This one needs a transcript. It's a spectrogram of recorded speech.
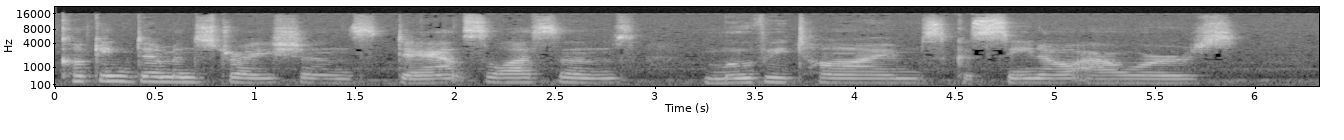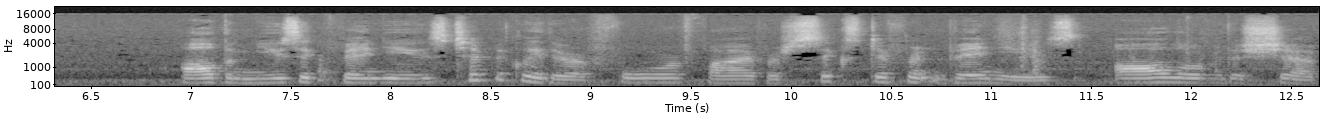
cooking demonstrations, dance lessons, movie times, casino hours, all the music venues. Typically there are four, or five, or six different venues all over the ship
